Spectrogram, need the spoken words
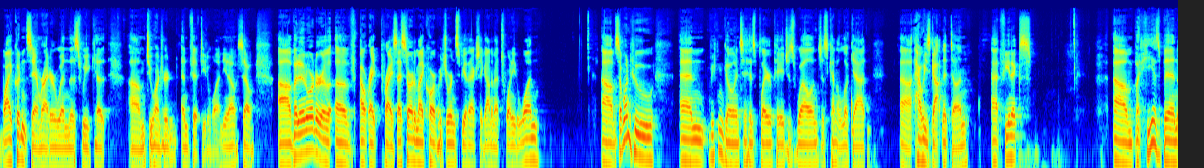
why couldn't Sam Ryder win this week at um, 250 to one? You know, so Uh, but in order of, outright price, I started my card with Jordan Spieth. I actually got him at 20 to 1. Um, someone who, and we can go into his player page as well and just kind of look at uh, how he's gotten it done at Phoenix. Um, but he has been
